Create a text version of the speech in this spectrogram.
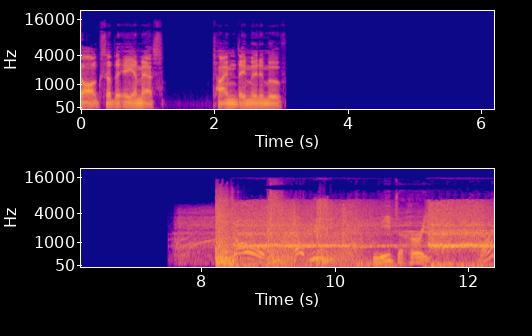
Dogs of the AMS. Time they made a move. No! Help me! Need to hurry. What?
